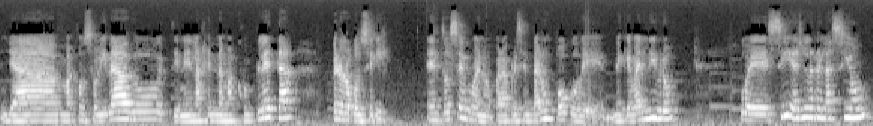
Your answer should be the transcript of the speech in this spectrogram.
ya más consolidado, tiene la agenda más completa, pero lo conseguí. Entonces, bueno, para presentar un poco de, de qué va el libro, pues sí, es la relación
